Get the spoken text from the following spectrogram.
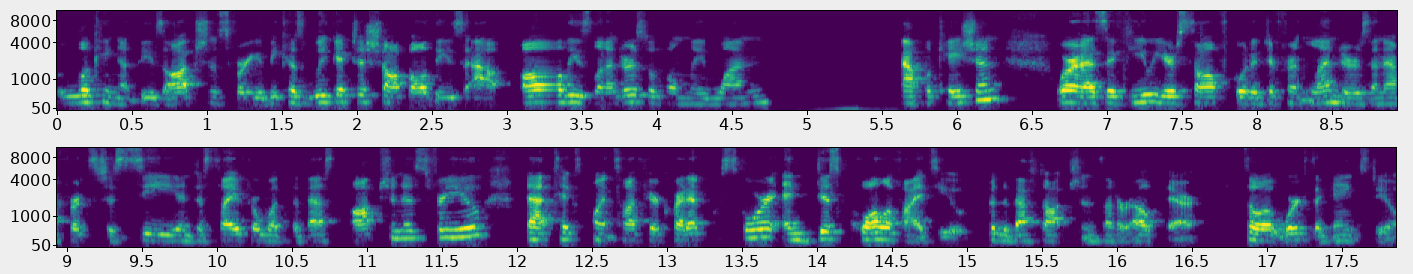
looking at these options for you because we get to shop all these out all these lenders with only one application whereas if you yourself go to different lenders and efforts to see and decipher what the best option is for you that takes points off your credit score and disqualifies you for the best options that are out there so it works against you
